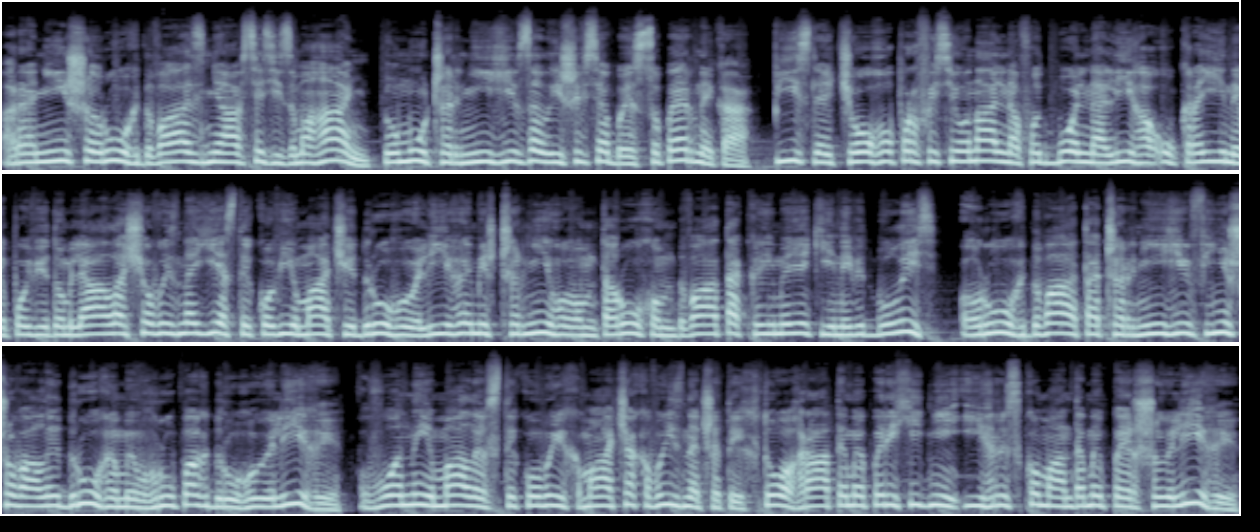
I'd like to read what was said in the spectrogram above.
Раніше рух 2 знявся зі змагань, тому Чернігів залишився без суперника. Після чого професіональна футбольна ліга України повідомляла, що визнає стикові матчі другої ліги між Черніговом та Рухом 2 такими, які не відбулись. Рух 2 та Чернігів фінішували другими в групах другої ліги. Вони мали в стикових матчах визначити, хто гратиме перехідні ігри з командами першої ліги.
